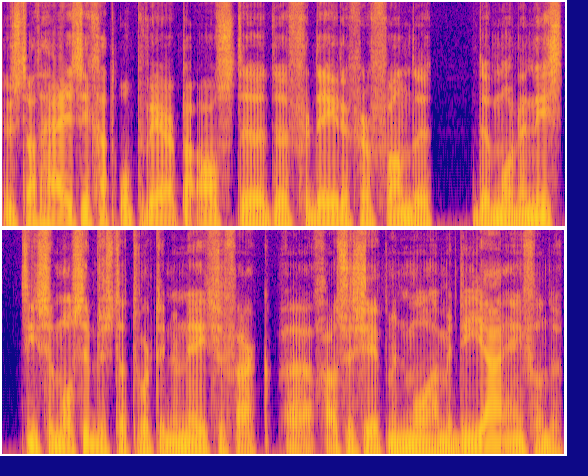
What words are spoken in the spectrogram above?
Dus dat hij zich gaat opwerpen als de, de verdediger van de, de modernistische moslim. Dus dat wordt in Indonesië vaak uh, geassocieerd met Mohammedia, een van de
